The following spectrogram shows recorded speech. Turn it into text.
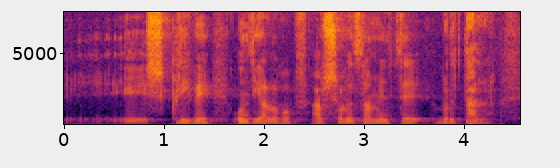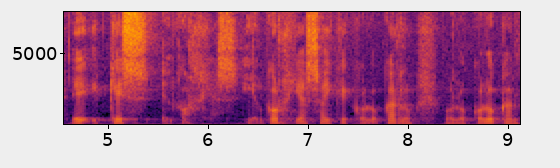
eh, escribe un diálogo absolutamente brutal, eh, que es el Gorgias. Y el Gorgias hay que colocarlo, o lo colocan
